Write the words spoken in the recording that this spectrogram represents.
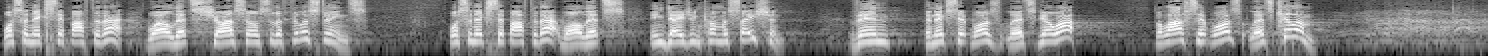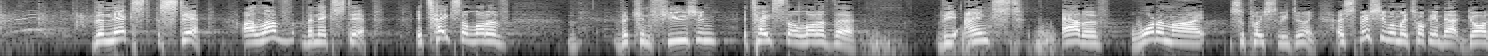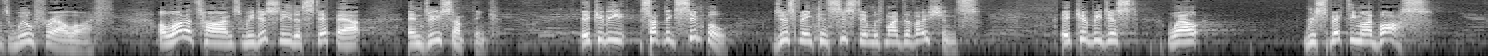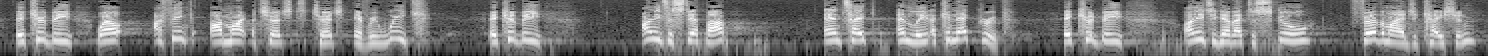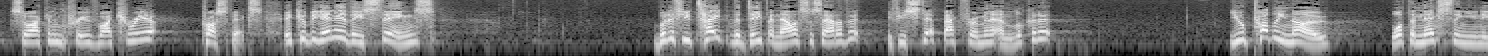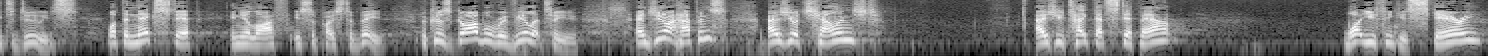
What's the next step after that? Well, let's show ourselves to the Philistines. What's the next step after that? Well, let's engage in conversation. Then the next step was, let's go up. The last step was, let's kill him. the next step. I love the next step. It takes a lot of the confusion, it takes a lot of the the angst out of what am I supposed to be doing, especially when we're talking about God's will for our life. A lot of times we just need to step out and do something. It could be something simple, just being consistent with my devotions. It could be just, well, respecting my boss. It could be, well, I think I might church church every week. It could be, I need to step up and take and lead a connect group. It could be, I need to go back to school, further my education so I can improve my career prospects. It could be any of these things. But if you take the deep analysis out of it, if you step back for a minute and look at it, you'll probably know what the next thing you need to do is, what the next step in your life is supposed to be. Because God will reveal it to you. And do you know what happens? As you're challenged, as you take that step out, what you think is scary,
